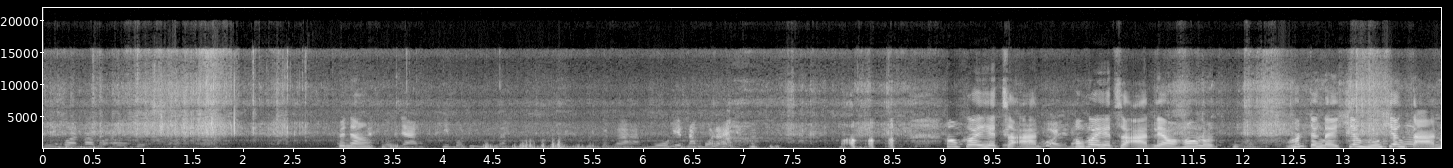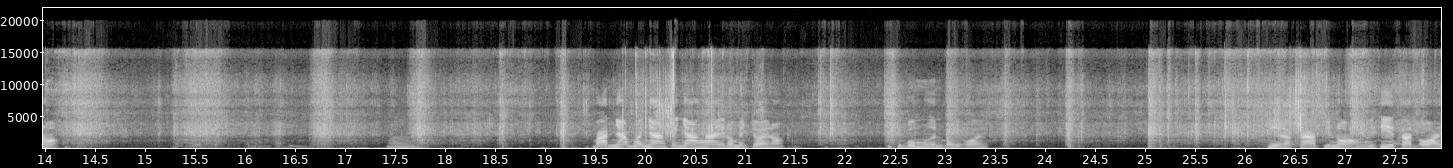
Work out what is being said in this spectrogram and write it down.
มีก้อนมาบ่เอาเลยเป็นหยังเป็นตัวอย่างที่บ่ดีกันเป็นว่าหมูเฮ็ดน้ำบ่ได้เขาเคยเฮ็ดสะอาดเขาเคยเฮ็ดสะอาดแล้วเขาเรามันจังไดเคียงหูเคียงตาเนาะ มันก็ดี อืม บาดย้ำเขายางกับย่างไงเราะไม่จอยเนาะสิบ่มืนใบอ้อย นี่แหละค่ะพี่น้องวิธีตัดอ้อย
